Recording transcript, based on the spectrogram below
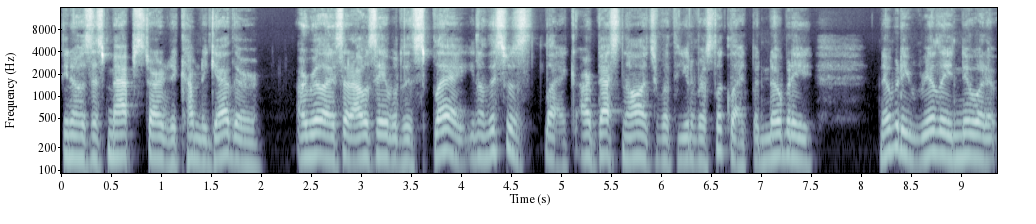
You know, as this map started to come together, I realized that I was able to display. You know, this was like our best knowledge of what the universe looked like, but nobody nobody really knew what it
